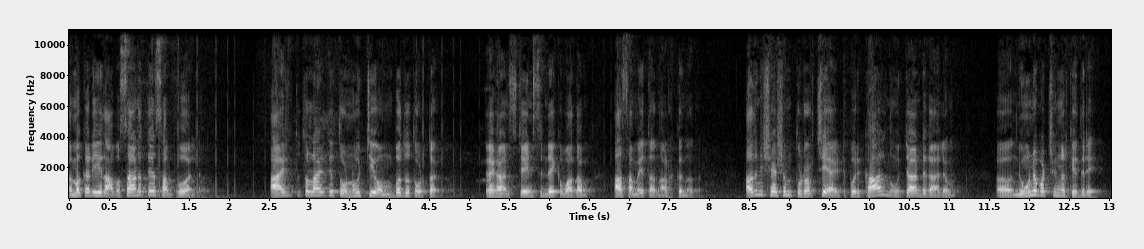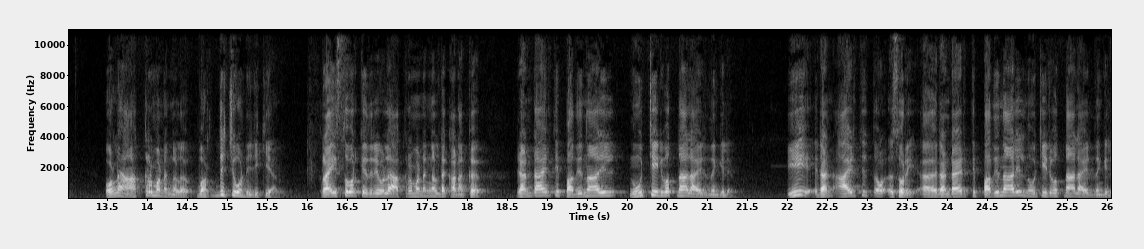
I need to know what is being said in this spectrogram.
നമുക്കറിയാം ഇത് അവസാനത്തെ സംഭവമല്ല. ആയിരത്തി തൊള്ളായിരത്തി തൊണ്ണൂറ്റി ഒമ്പത് തൊട്ട് രഹാൻ സ്റ്റെയിൻസിന്റെയൊക്കെ വധം ആ സമയത്താണ് നടക്കുന്നത്. അതിനുശേഷം തുടർച്ചയായിട്ട് ഇപ്പോൾ ഒരു കാൽ നൂറ്റാണ്ട് കാലം ന്യൂനപക്ഷങ്ങൾക്കെതിരെ ഉള്ള ആക്രമണങ്ങൾ വർദ്ധിച്ചുകൊണ്ടിരിക്കുകയാണ്. ക്രൈസ്തവർക്കെതിരെയുള്ള ആക്രമണങ്ങളുടെ കണക്ക് രണ്ടായിരത്തി പതിനാലിൽ നൂറ്റി ഇരുപത്തിനാലായിരുന്നെങ്കിൽ ഈ ആയിരത്തി സോറി രണ്ടായിരത്തി പതിനാലിൽ നൂറ്റി ഇരുപത്തിനാലായിരുന്നെങ്കിൽ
